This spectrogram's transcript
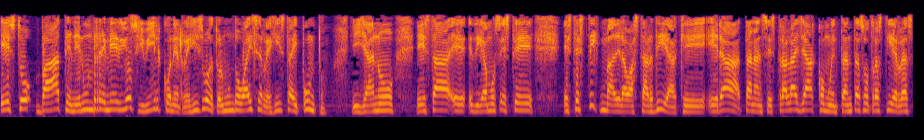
esto va a tener un remedio civil con el registro, que todo el mundo va y se registra y punto. Y ya no está, eh, digamos, este, este estigma de la bastardía que era tan ancestral allá como en tantas otras tierras,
